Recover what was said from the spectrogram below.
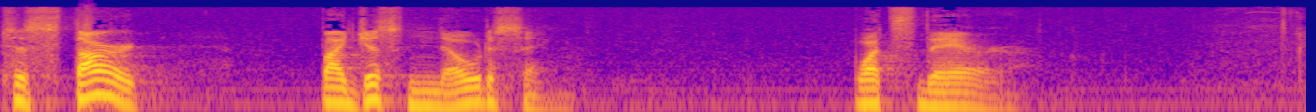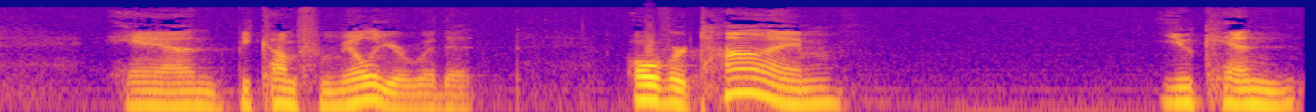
to start by just noticing what's there and become familiar with it. Over time, you can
